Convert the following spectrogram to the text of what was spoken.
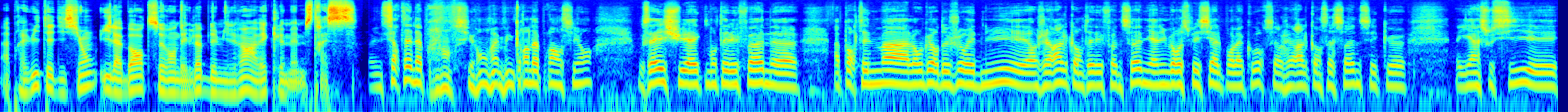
après 8 éditions, il aborde ce Vendée Globe 2020 avec le même stress. Une certaine appréhension, même une grande appréhension. Vous savez, je suis avec mon téléphone euh, à portée de main à longueur de jour et de nuit. Et en général, quand le téléphone sonne, il y a un numéro spécial pour la course. Et en général, quand ça sonne, c'est qu'il y a un souci. Et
